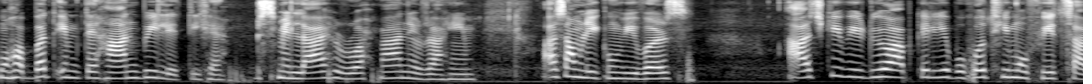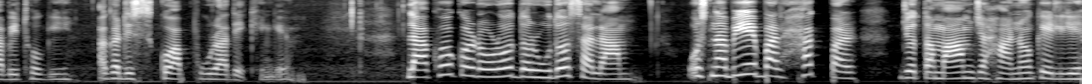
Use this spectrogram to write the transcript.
मोहब्बत इम्तहान भी लेती है। बिसमीम अस्सलाम वालेकुम वीवर्स आज की वीडियो आपके लिए बहुत ही मुफीद साबित होगी, अगर इसको आप पूरा देखेंगे। लाखों करोड़ों दरूदो सलाम उस नबी बरहक पर जो तमाम जहानों के लिए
